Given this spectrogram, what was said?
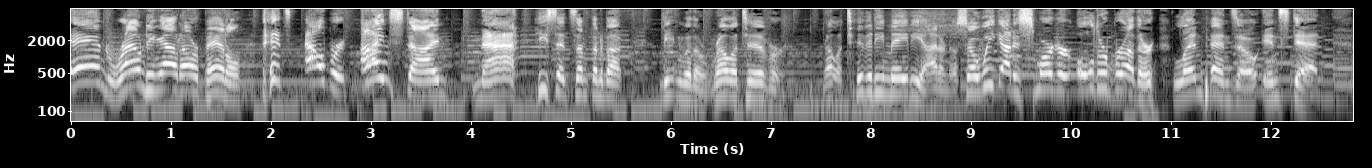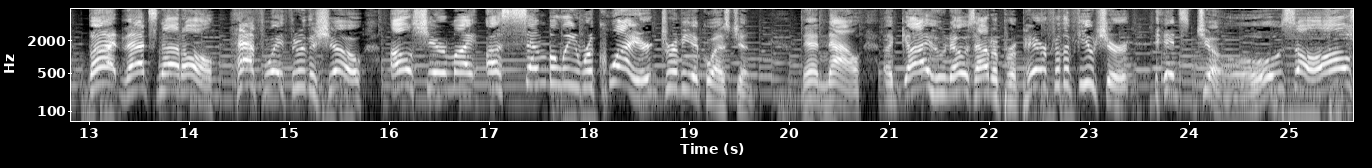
And rounding out our panel, it's Albert Einstein. Nah, he said something about meeting with a relative or relativity, maybe. I don't know. So we got his smarter older brother, Len Penzo, instead. But that's not all. Halfway through the show, I'll share my assembly required trivia question. And now, a guy who knows how to prepare for the future, it's Joe Saul.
